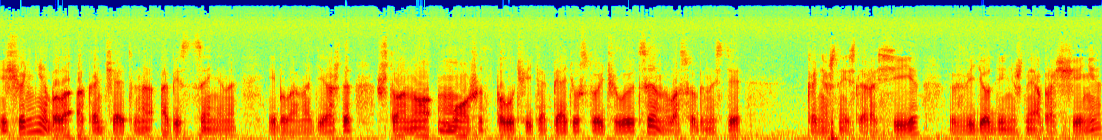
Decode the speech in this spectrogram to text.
еще не было окончательно обесценено, и была надежда, что оно может получить опять устойчивую цену, в особенности, конечно, если Россия введет денежное обращение,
